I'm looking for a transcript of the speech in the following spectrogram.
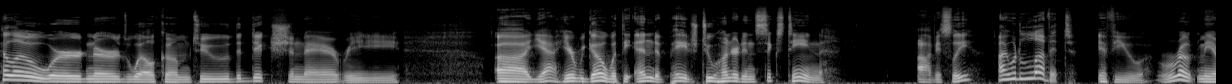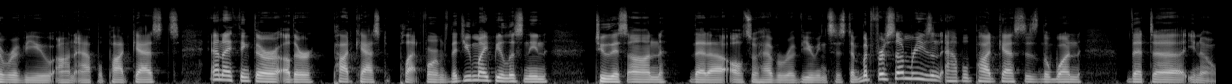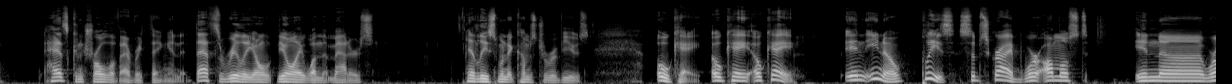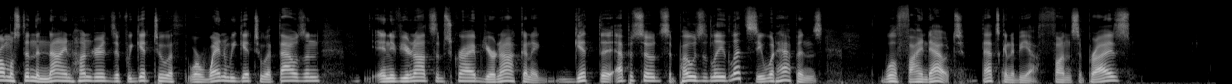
Hello, word nerds. Welcome to the dictionary. Uh, yeah, here we go with the end of page 216. Obviously, I would love it if you wrote me a review on Apple Podcasts, and I think there are other podcast platforms that you might be listening to this on that uh, also have a reviewing system. But for some reason, Apple Podcasts is the one that, uh, you know, has control of everything in it. That's really o- the only one that matters at least when it comes to reviews. Okay, okay, okay. And you know, please subscribe. We're almost in uh we're almost in the 900s if we get to a or when we get to a 1000 and if you're not subscribed you're not to get the episode supposedly. Let's see what happens. We'll find out. That's to be a fun surprise.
